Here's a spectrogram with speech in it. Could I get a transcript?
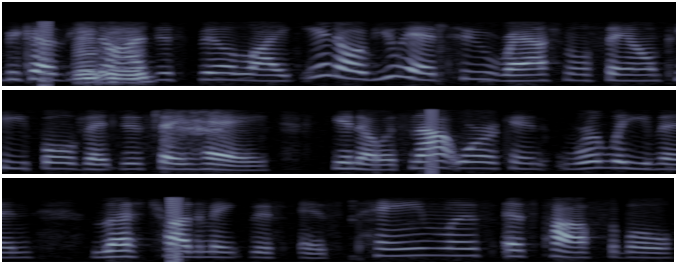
because you know I Mm-hmm. just feel like you know if you had two rational, sound people that just say, hey, you know, it's not working, we're leaving. Let's try to make this as painless as possible.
